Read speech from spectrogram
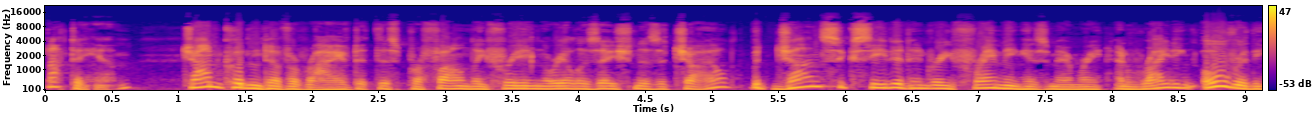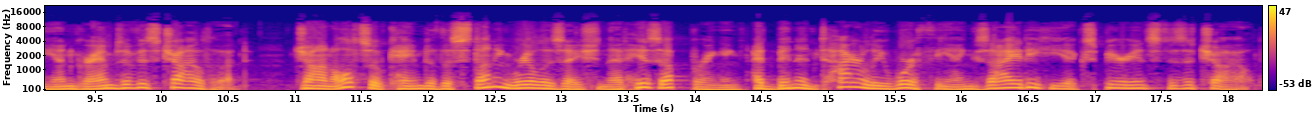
not to him. Jon couldn't have arrived at this profoundly freeing realization as a child, but Jon succeeded in reframing his memory and writing over the engrams of his childhood. Jon also came to the stunning realization that his upbringing had been entirely worth the anxiety he experienced as a child.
